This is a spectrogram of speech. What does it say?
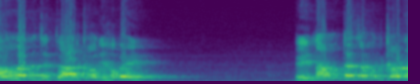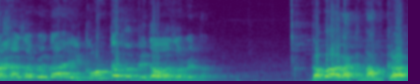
আল্লাহর যেটা আর কাউরি হবে, এই নামটা যেমন কারও রাখা যাবে না, এই গুণটা কাউকে দেওয়া যাবে না। তাবারাক নাম কার?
